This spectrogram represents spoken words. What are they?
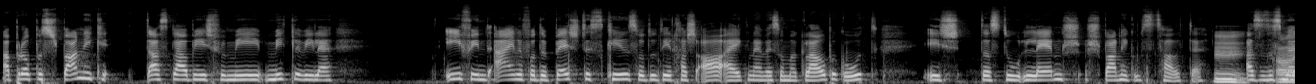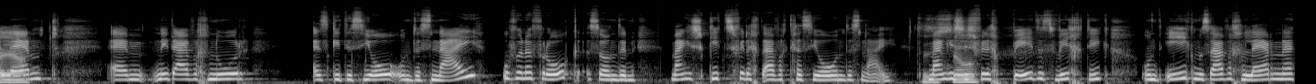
Apropos Spannung, das glaube ich ist für mich mittlerweile ich finde, einer der besten Skills, die du dir kannst aneignen kannst, wenn es um den Glauben geht, ist, dass du lernst, Spannung auszuhalten. Also, dass Ah, man ja. lernt, ähm, nicht einfach nur, es gibt ein Ja und ein Nein auf eine Frage, sondern manchmal gibt es vielleicht einfach kein Ja und ein Nein. Das ist manchmal so. ist vielleicht beides wichtig und ich muss einfach lernen,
